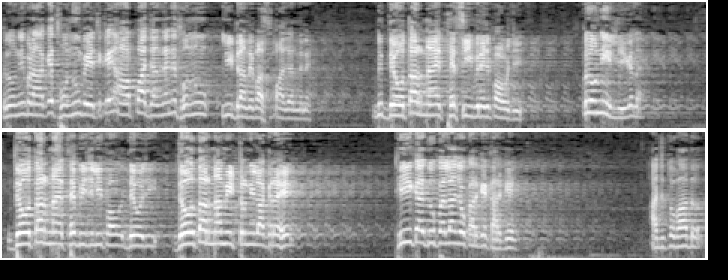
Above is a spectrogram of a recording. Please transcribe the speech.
ਕਲੋਨੀ ਬਣਾ ਕੇ ਤੁਹਾਨੂੰ ਵੇਚ ਕੇ ਆਪ ਭੱਜ ਜਾਂਦੇ ਨੇ, ਤੁਹਾਨੂੰ ਲੀਡਰਾਂ ਦੇ ਬਸ ਪਾ ਜਾਂਦੇ ਨੇ। ਵੀ ਦਿਓ ਧਰਨਾ ਇੱਥੇ ਸੀਵਰੇਜ ਪਾਓ ਜੀ। ਕਲੋਨੀ ਇਲੀਗਲ ਹੈ। ਦਿਓ ਧਰਨਾ ਇੱਥੇ ਬਿਜਲੀ ਪਾਓ, ਦਿਓ ਜੀ। ਦਿਓ ਧਰਨਾ ਮੀਟਰ ਨਹੀਂ ਲੱਗ ਰਹੇ। ਠੀਕ ਹੈ, ਤੂੰ ਪਹਿਲਾਂ ਜੋ ਕਰਕੇ ਕਰ ਗਏ। ਅੱਜ ਤੋਂ ਬਾਅਦ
